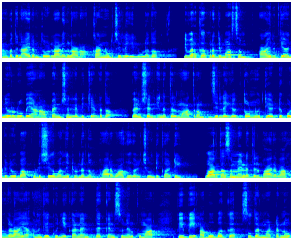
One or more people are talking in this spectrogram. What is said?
അൻപതിനായിരം തൊഴിലാളികളാണ് കണ്ണൂർ ജില്ലയിലുള്ളത്. ഇവർക്ക് പ്രതിമാസം ആയിരത്തി അഞ്ഞൂറ് രൂപയാണ് പെൻഷൻ ലഭിക്കേണ്ടത്. പെൻഷൻ ഇനത്തിൽ മാത്രം ജില്ലയിൽ തൊണ്ണൂറ്റിയെട്ട് കോടി രൂപ കുടിശ്ശിക വന്നിട്ടുണ്ടെന്നും ഭാരവാഹികൾ ചൂണ്ടിക്കാട്ടി. വാർത്താസമ്മേളനത്തിൽ ഭാരവാഹികളായ M K Kunhikannan Thekkan Sunilkumar P P Abubakar Sudhan Mattannur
